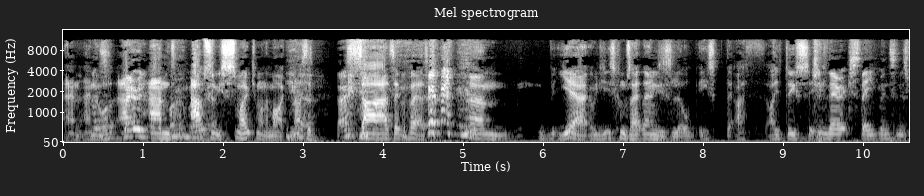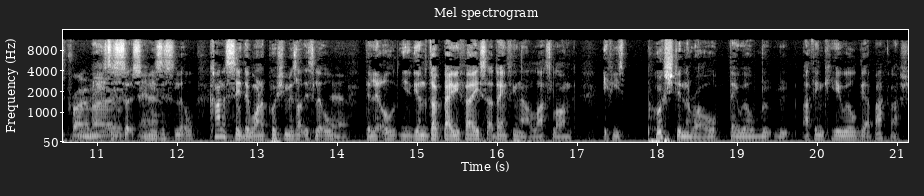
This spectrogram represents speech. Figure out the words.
and and, That's and, and promo, absolutely smoked him on the mic, and that's a sad state of affairs. Um, but yeah, he just comes out there and he's a little. He's I I do see. generic statements in his promo. He's just such, and Yeah. he's just little. Kind of see they want to push him as like this little, Yeah. the little, you know, the underdog baby face. I don't think that'll last long. If he's pushed in the role, they will. re- re- I think he will get a backlash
